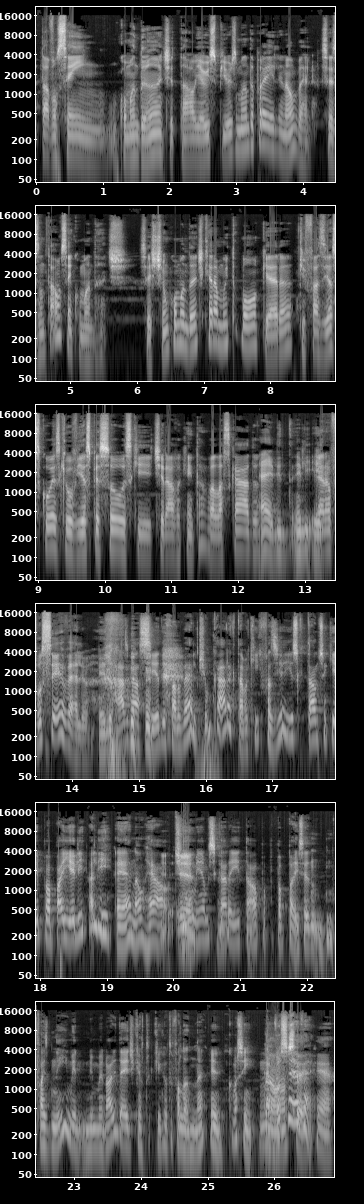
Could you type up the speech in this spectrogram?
estavam sem um comandante e tal. E aí o Spears manda pra ele, não, velho, vocês não estavam sem comandante. Vocês tinham um comandante que era muito bom, que era que fazia as coisas, que ouvia as pessoas, que tirava quem tava lascado. É, ele, ele, ele, Era você, velho. ele rasga a seda e fala, velho, tinha um cara que tava aqui que fazia isso, que tal, não sei o que, papai, e ele ali. É, não, real, tinha É. mesmo esse cara aí e tal, papai. Você não faz nem a menor ideia de quem que eu tô falando, né? Ele, como assim? Não, é não você, velho. É,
